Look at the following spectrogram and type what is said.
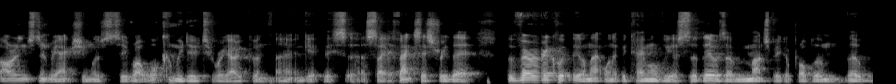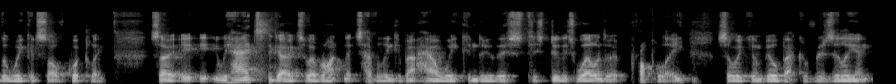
our instant reaction was to, right, what can we do to reopen uh, and get this uh, safe access through there? But very quickly on that one, it became obvious that there was a much bigger problem that, that we could solve quickly. So it, it, we had to go to a right. Let's have a think about how we can do this, just do this well and do it properly, so we can build back a resilient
